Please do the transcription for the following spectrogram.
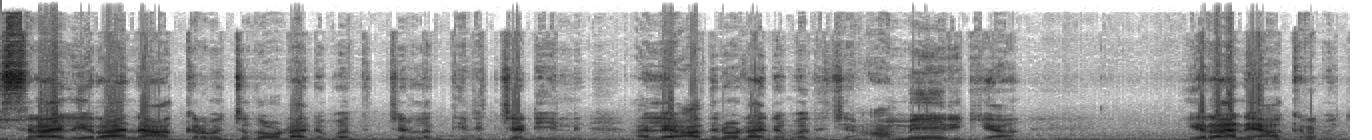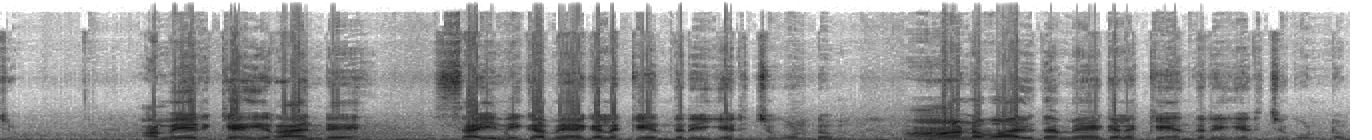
ഇസ്രായേൽ ഇറാൻ ആക്രമിച്ചതോടനുബന്ധിച്ചുള്ള തിരിച്ചടിയിൽ അല്ലെ അതിനോടനുബന്ധിച്ച് അമേരിക്ക ഇറാനെ ആക്രമിച്ചു. അമേരിക്ക ഇറാന്റെ സൈനിക മേഖല കേന്ദ്രീകരിച്ചുകൊണ്ടും ആണവായുധ മേഖല കേന്ദ്രീകരിച്ചുകൊണ്ടും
